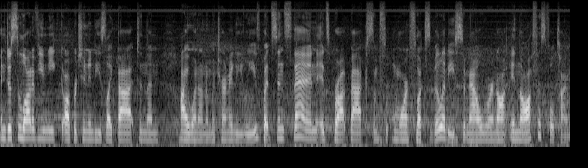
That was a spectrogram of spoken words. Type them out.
and just a lot of unique opportunities like that. And then I went on a maternity leave. But since then, it's brought back some f- more flexibility. So now we're not in the office full time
